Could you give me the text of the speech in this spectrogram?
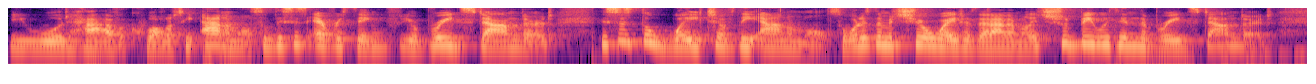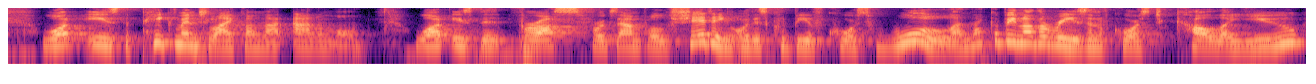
you would have a quality animal. So this is everything for your breed standard. This is the weight of the animal. So what is the mature weight of that animal? It should be within the breed standard. What is the pigment like on that animal? What is the, for us, for example, shedding, or this could be, of course, wool. And that could be another reason, of course, to color you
